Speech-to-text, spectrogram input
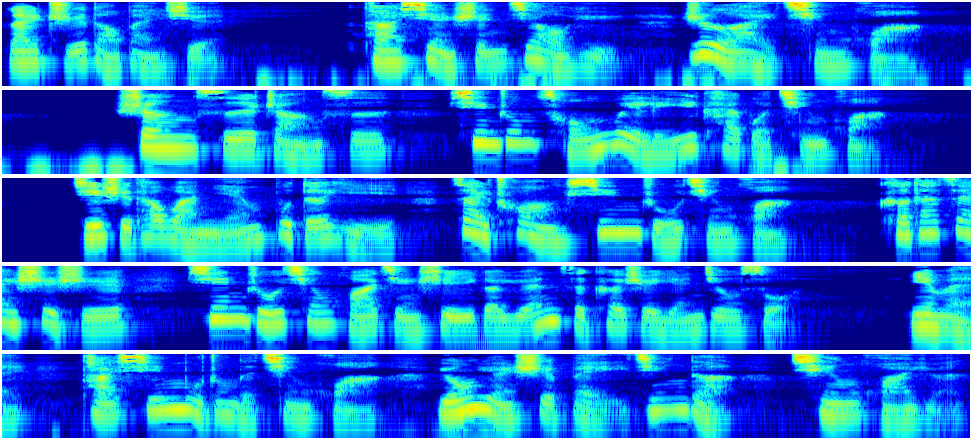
来指导办学。他献身教育，热爱清华，生思长思。心中从未离开过清华，即使他晚年不得已再创新竹清华，可他在世时，新竹清华仅是一个原子科学研究所，因为他心目中的清华永远是北京的清华园。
